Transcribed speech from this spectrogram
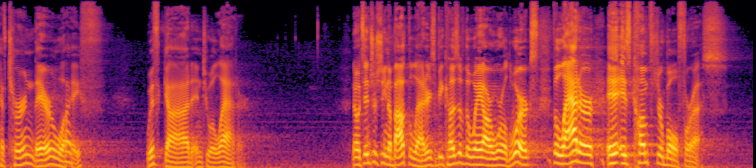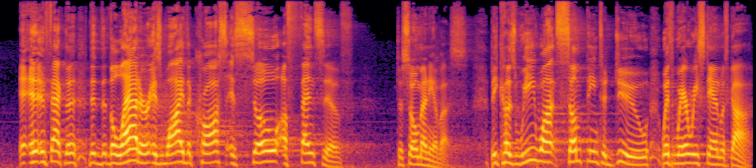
have turned their life with God into a ladder. Now, what's interesting about the ladder is because of the way our world works, the ladder is comfortable for us. In fact, the, the, the ladder is why the cross is so offensive to so many of us. Because we want something to do with where we stand with God.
